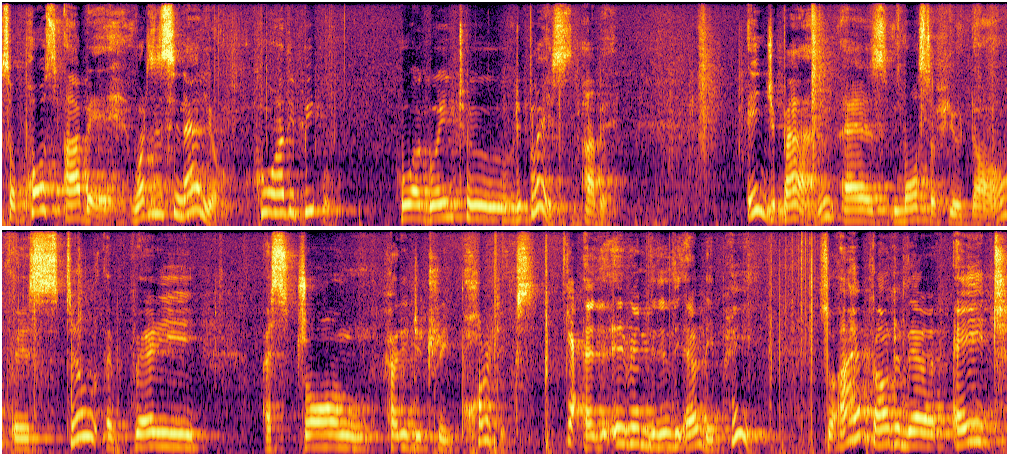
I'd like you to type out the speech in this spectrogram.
So post-Abe, what is the scenario? Who are the people who are going to replace Abe? In Japan, as most of you know, is still a very a strong hereditary politics. Yeah. And even within the LDP. So I have counted there are eight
